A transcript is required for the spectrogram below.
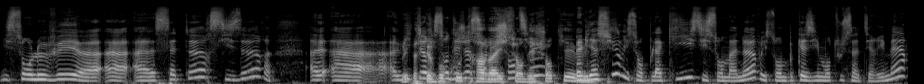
Ils sont levés euh, à, 7h, 6h, à, 8h, ils sont déjà sur, les chantiers. des chantiers. Mais Bien sûr, ils sont plaquistes, ils sont manœuvres, ils sont quasiment tous intérimaires.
